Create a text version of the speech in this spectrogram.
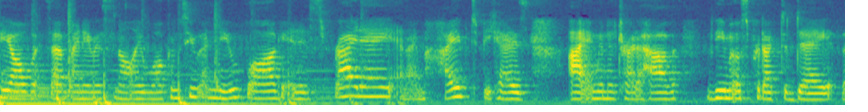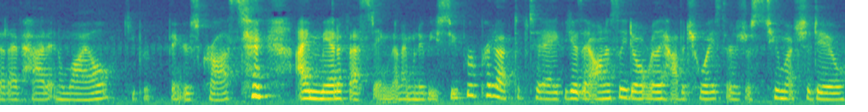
Hey y'all, what's up? My name is Sonali. Welcome to a new vlog. It is Friday and I'm hyped because I am gonna try to have the most productive day that I've had in a while. Keep your fingers crossed. I'm manifesting that I'm gonna be super productive today because I honestly don't really have a choice. There's just too much to do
